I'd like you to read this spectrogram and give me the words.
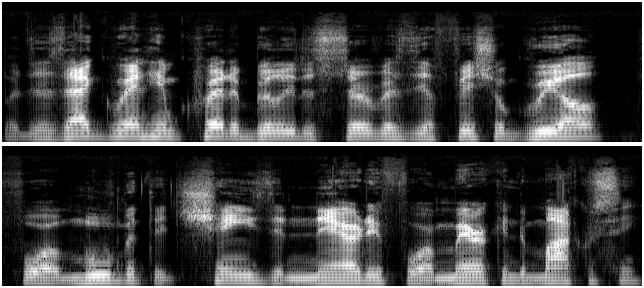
but does that grant him credibility to serve as the official griot for a movement that changed the narrative for American democracy?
